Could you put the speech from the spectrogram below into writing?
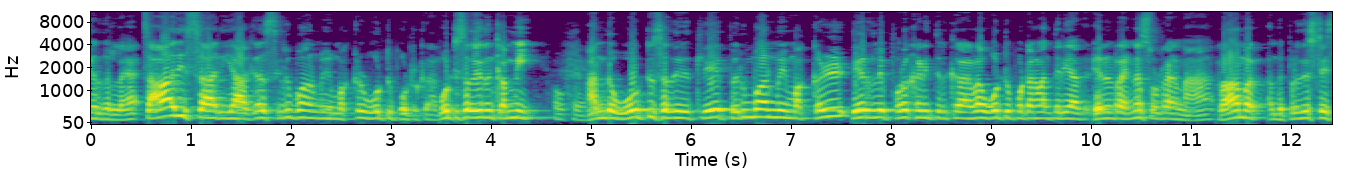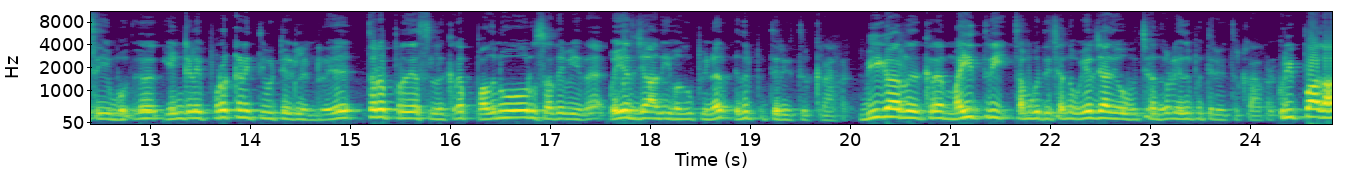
தேர்தல்ல சாரி சாரியாக சிறுபான்மை மக்கள் ஓட்டு போட்டிருக்காங்க ஓட்டு சதவீதம் கம்மி. அந்த ஓட்டு சதவீதத்திலே பெரும்பான்மை மக்கள் தேர்தலை புறக்கணித்திருக்கிறார்களா ஓட்டு போட்டாங்களான்னு தெரியாது. ஏனென்றால் என்ன சொல்றாங்கன்னா ராமர் அந்த பிரதிஷ்டை செய்யும் போது எங்களை புறக்கணித்து விட்டீர்கள் என்று உத்தரப்பிரதேசத்தில் இருக்கிற பதினோரு சதவீத உயர் ஜாதி வகுப்பினர் எதிர்ப்பு தெரிவித்திருக்கிறார்கள். பீகார்ல இருக்கிற மைத்ரி சமூகத்தை சேர்ந்த உயர் ஜாதி வகுப்பை சேர்ந்தவர்கள் எதிர்ப்பு தெரிவித்திருக்கிறார்கள். குறிப்பாக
